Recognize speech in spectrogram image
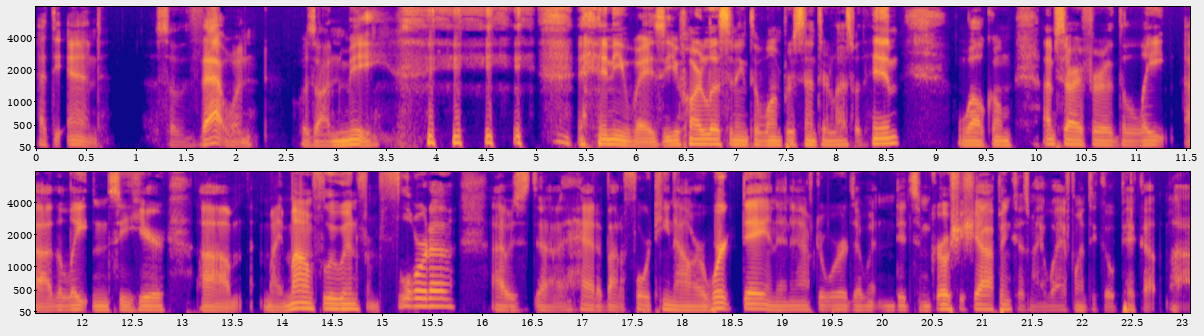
at the end. So that one was on me. Anyways, you are listening to 1% or less with him welcome. I'm sorry for the late uh, the latency here. Um, my mom flew in from Florida. I was uh, had about a 14 hour work day, and then afterwards I went and did some grocery shopping because my wife went to go pick up uh,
